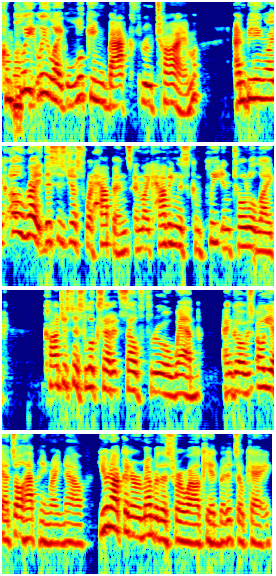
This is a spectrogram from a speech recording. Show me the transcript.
completely mm-hmm. like looking back through time and being like, oh, right, this is just what happens. And like having this complete and total like consciousness looks at itself through a web and goes, oh, yeah, it's all happening right now. You're not going to remember this for a while, kid, but it's okay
